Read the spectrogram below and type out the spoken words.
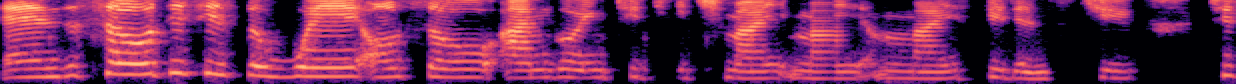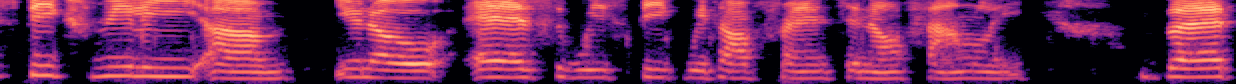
And so this is the way also I'm going to teach my my my students to to speak really um, you know as we speak with our friends and our family. But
